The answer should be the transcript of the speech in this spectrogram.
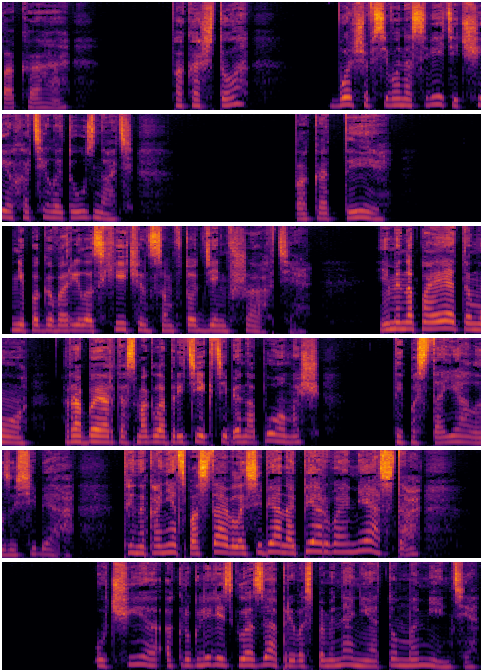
пока... Пока что? Больше всего на свете Чия хотела это узнать. «Пока ты не поговорила с Хитчинсом в тот день в шахте. Именно поэтому Роберта смогла прийти к тебе на помощь. Ты постояла за себя. Ты, наконец, поставила себя на первое место». У Чия округлились глаза при воспоминании о том моменте.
